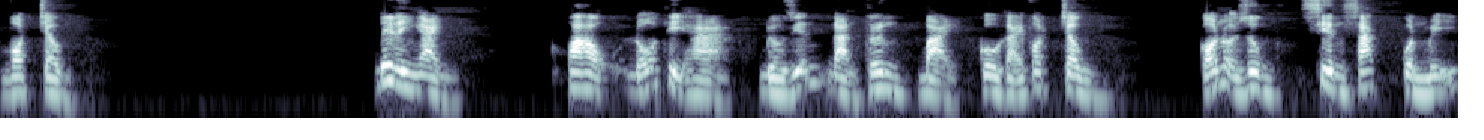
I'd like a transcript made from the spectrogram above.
vót chồng. Đây là hình ảnh Hoa hậu Đỗ Thị Hà biểu diễn đàn trưng bài Cô gái vót chồng, có nội dung xiên xác quân Mỹ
